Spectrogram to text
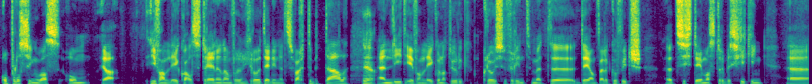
Oplossing was om ja, Ivan Leko als trainer dan voor een groot deel in het zwart te betalen. Ja. En liet Ivan Leko natuurlijk, close vriend met uh, Dejan Velkovic, het systeem was ter beschikking. Uh,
